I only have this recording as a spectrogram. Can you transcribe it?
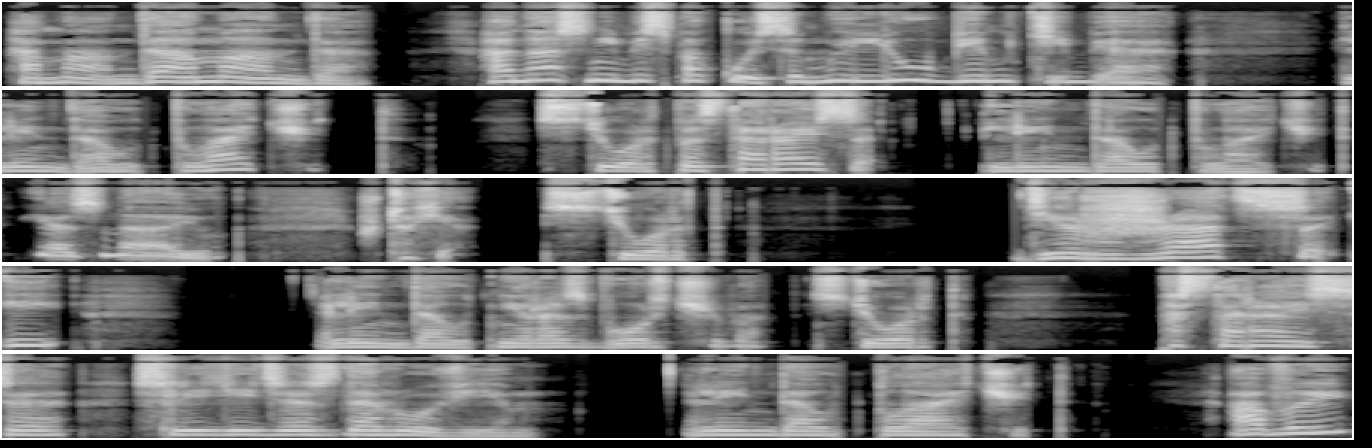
Аманда, Аманда, о нас не беспокойся, мы любим тебя. Линдаут плачет. Стюарт, постарайся. Линдаут плачет. Я знаю, что я... Стюарт, держаться и... Линдаут неразборчиво. Стюарт, постарайся следить за здоровьем. Линдаут плачет. А вы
